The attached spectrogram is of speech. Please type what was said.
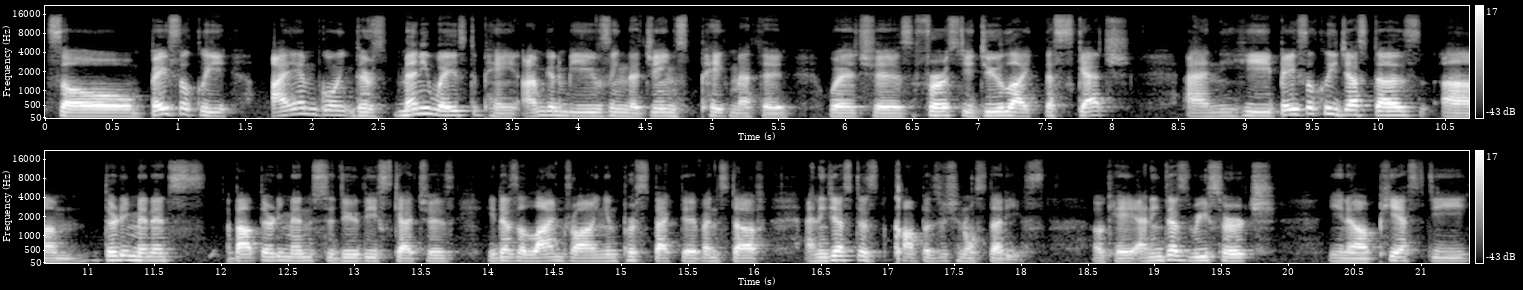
So basically, I am going, there's many ways to paint. I'm going to be using the James Paick method, which is first you do like the sketch, and he basically just does um, 30 minutes, about 30 minutes to do these sketches. He does a line drawing in perspective and stuff, and he just does compositional studies, okay? And he does research, you know, PSD,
